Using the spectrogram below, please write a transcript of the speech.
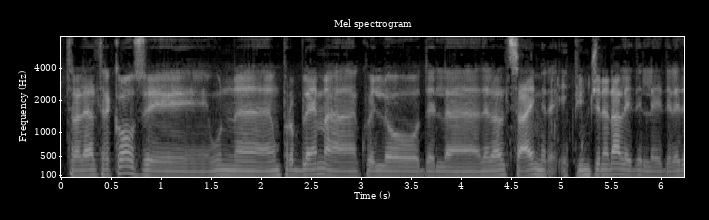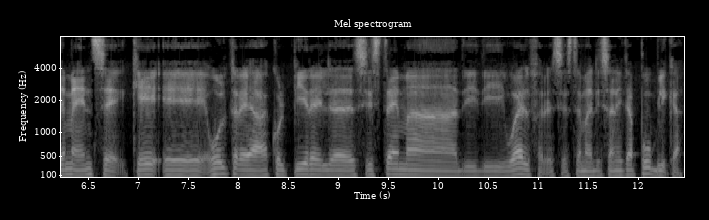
tra le altre cose un, un problema quello del, dell'Alzheimer e più in generale delle, delle demenze che eh, oltre a colpire il sistema di, di, welfare, il sistema di sanità pubblica,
